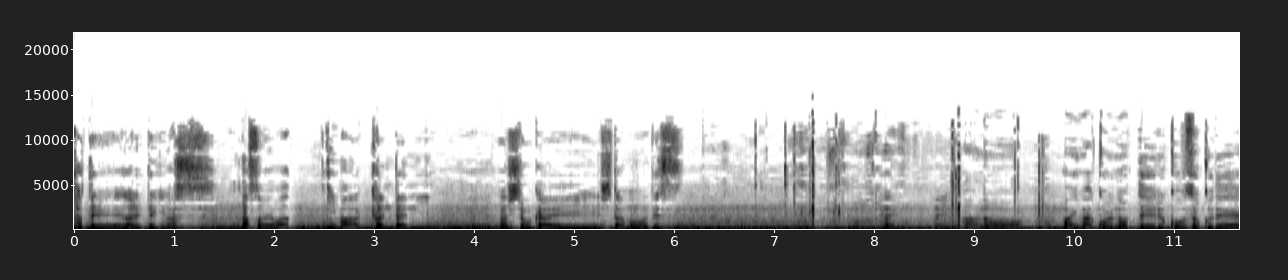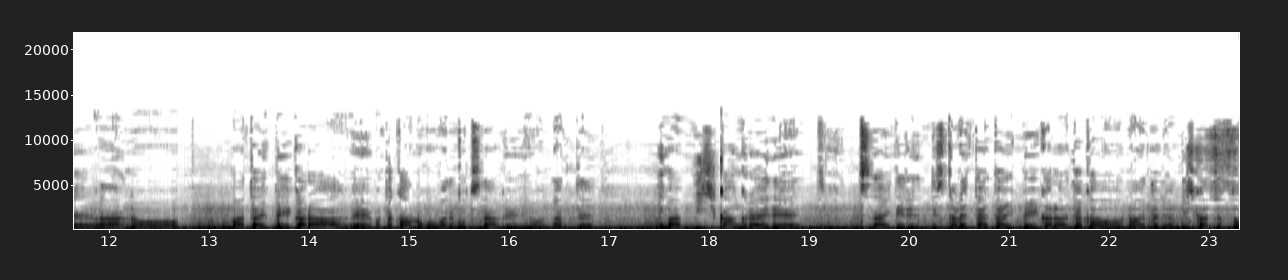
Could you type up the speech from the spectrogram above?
建てられています、まあ、それは今簡単に紹介したものですあのまあ、今これ乗っている高速であの、まあ、台北から、えーまあ、高尾の方までこうつなぐようになって今2時間ぐらいでつないでるんですかね。た台北から高尾のあたりは2時間ちょっと。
